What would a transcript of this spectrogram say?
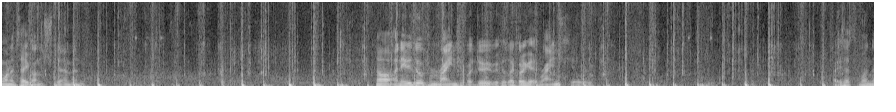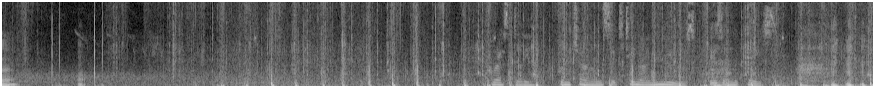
Who do I want to take on Shturman? No, I need to do it from range if I do, because i got to get range kills. Wait, is that someone there? Oh. Prestily, from Channel 69 News, is on the case.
